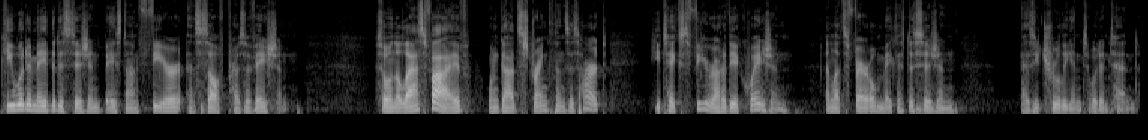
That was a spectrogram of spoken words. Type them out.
He would have made the decision based on fear and self preservation. So, in the last five, when God strengthens his heart, he takes fear out of the equation and lets Pharaoh make his decision as he truly would intend.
